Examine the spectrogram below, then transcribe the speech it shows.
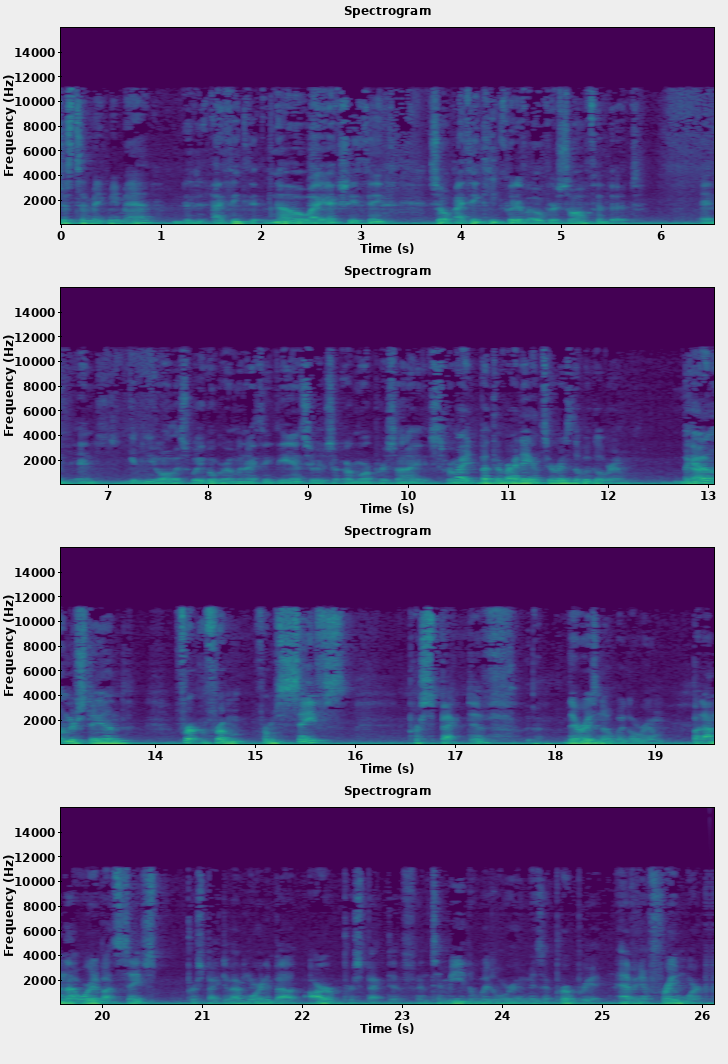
just to make me mad. I think that, no. I actually think so. I think he could have over softened it and and giving you all this wiggle room. And I think the answers are more precise. right, but the right answer is the wiggle room. Like no. I don't understand from from from Safe's perspective, there is no wiggle room. But I'm not worried about Safe's perspective. I'm worried about our perspective. And to me, the wiggle room is appropriate. Having a framework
